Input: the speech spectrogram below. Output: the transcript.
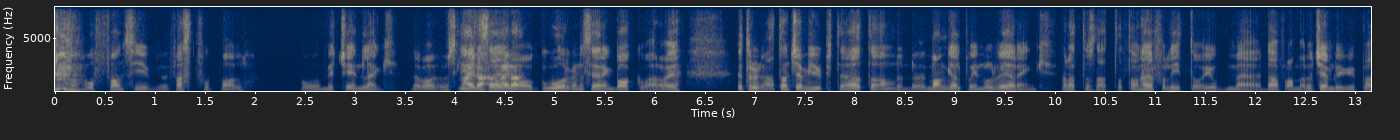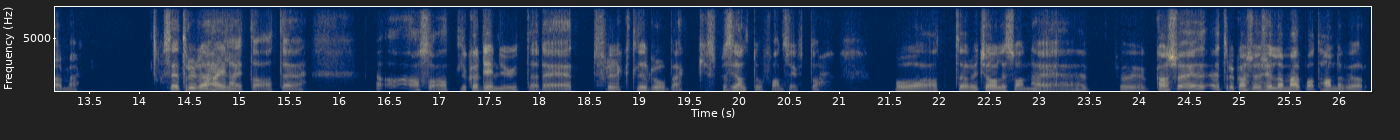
offensiv festfotball og mye innlegg. Det var sliteseiere og god organisering bakover. og jeg, jeg tror det at han kommer djupt, er at han mangel på involvering, rett og slett. At han har for lite å jobbe med der framme. Da kommer du dypere med. Så jeg tror det er helheten. At det, altså at Lucadinho er ute, det er et fryktelig drawback, spesielt offensivt. da. Og at Richarlison Jeg tror kanskje det skylder mer på at han har vært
